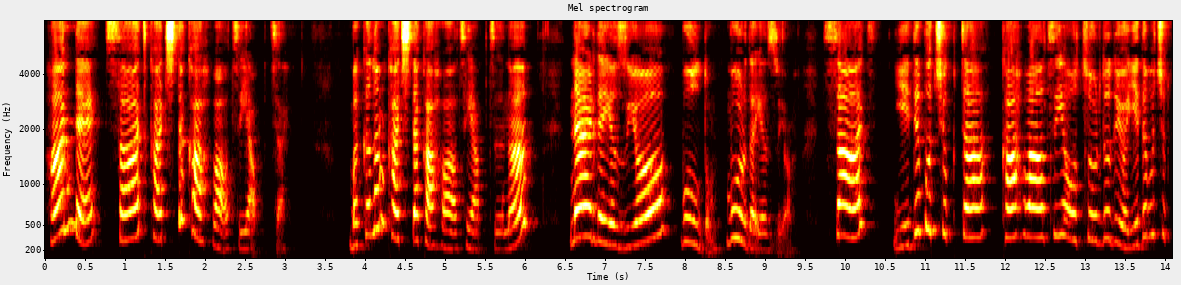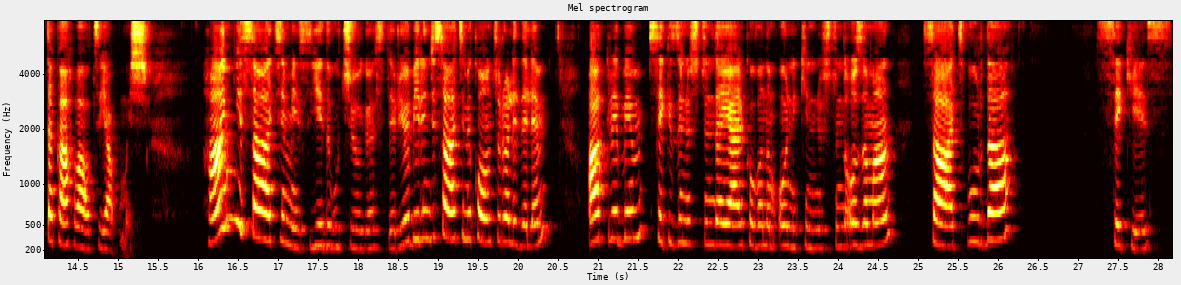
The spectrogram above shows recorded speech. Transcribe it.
Hande saat kaçta kahvaltı yaptı? Bakalım kaçta kahvaltı yaptığına. Nerede yazıyor? Buldum. Burada yazıyor. Saat 7.30'da kahvaltıya oturdu diyor. 7.30'da kahvaltı yapmış. Hangi saatimiz 7.30'u gösteriyor? Birinci saatimi kontrol edelim. Akrebim 8'in üstünde, yelkovanım 12'nin üstünde. O zaman saat burada 8.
